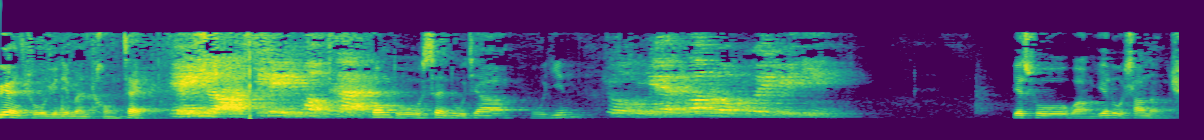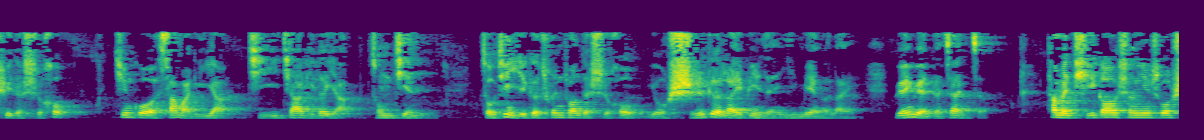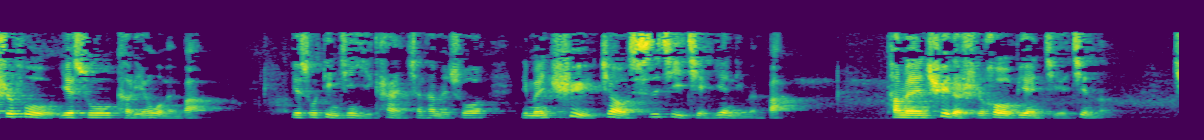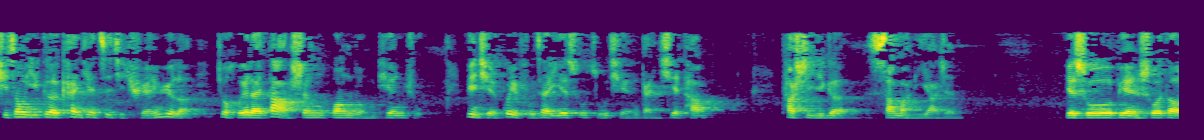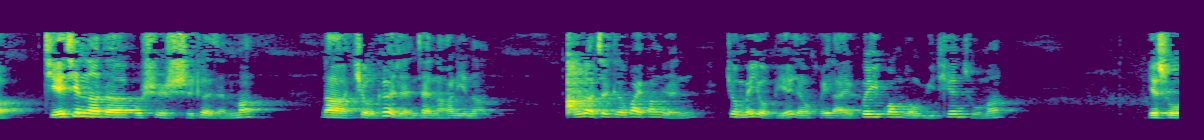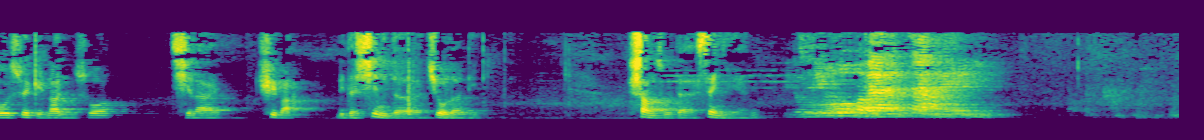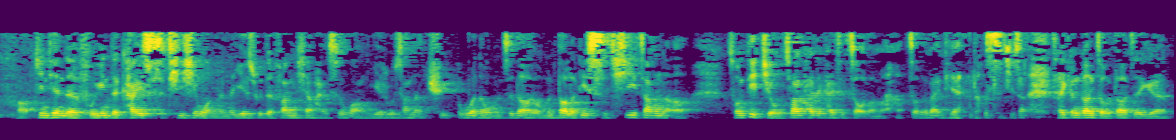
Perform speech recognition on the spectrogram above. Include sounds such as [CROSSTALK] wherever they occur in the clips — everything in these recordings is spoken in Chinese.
愿主与你们同在。给你的心灵同在。恭读圣路加福音。主愿光荣归于你。耶稣往耶路撒冷去的时候，经过撒玛利亚及加里勒亚中间，走进一个村庄的时候，有十个赖病人迎面而来，远远的站着。他们提高声音说：“师傅，耶稣，可怜我们吧！”耶稣定睛一看，向他们说：“你们去叫司祭检验你们吧。”他们去的时候便洁净了。其中一个看见自己痊愈了，就回来大声光荣天主，并且跪伏在耶稣足前感谢他。他是一个撒玛利亚人。耶稣便说道：“洁净了的不是十个人吗？那九个人在哪里呢？除了这个外邦人，就没有别人回来归光荣于天主吗？”耶稣遂给那人说：“起来，去吧，你的信德救了你。”上主的圣言。好，今天的福音的开始提醒我们呢，耶稣的方向还是往耶路撒冷去。不过呢，我们知道，我们到了第十七章了啊，从第九章他就开始走了嘛，走了半天，到十七章才刚刚走到这个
